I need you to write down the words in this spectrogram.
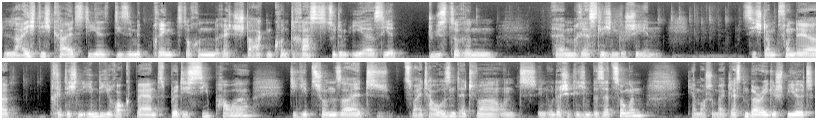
Leichtigkeit, die, die sie mitbringt, doch einen recht starken Kontrast zu dem eher sehr düsteren ähm, restlichen Geschehen. Sie stammt von der britischen Indie-Rockband British Sea Power. Die gibt es schon seit 2000 etwa und in unterschiedlichen Besetzungen. Die haben auch schon bei Glastonbury gespielt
